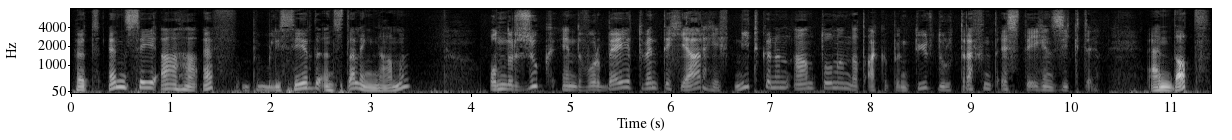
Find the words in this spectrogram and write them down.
Het NCAHF publiceerde een stellingname. Onderzoek in de voorbije twintig jaar heeft niet kunnen aantonen dat acupunctuur doeltreffend is tegen ziekte. En dat,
